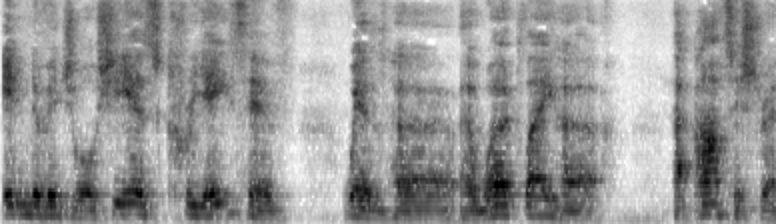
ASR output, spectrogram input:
individual. She is creative with her, her wordplay, her, her artistry.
